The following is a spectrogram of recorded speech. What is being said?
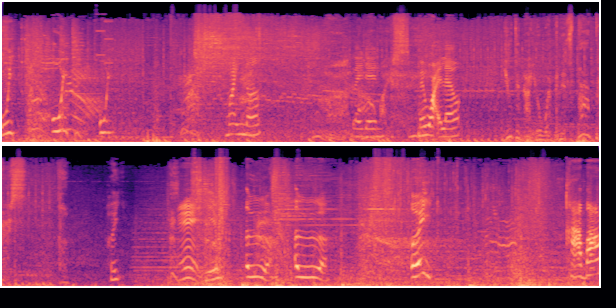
อุ้ยอุ้ยอุ้ยไม่นะไรเดน I see. ไม่ไหวแล้ว You deny your weapon its purpose. เฮ้ย เอ้ยยิ้มเออเออเอ้ยคาเบ้า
